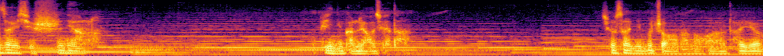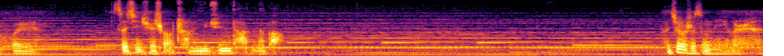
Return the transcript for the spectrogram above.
在一起十年了，我比你更了解他。就算你不找他的话，他也会自己去找陈玉军谈的吧？他就是这么一个人。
